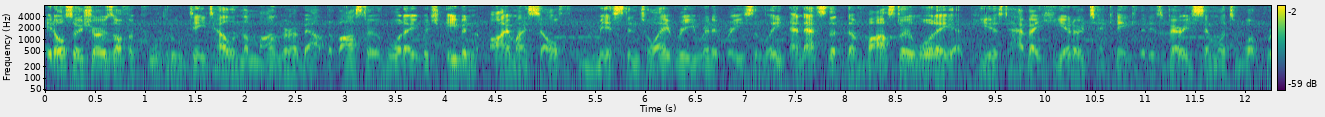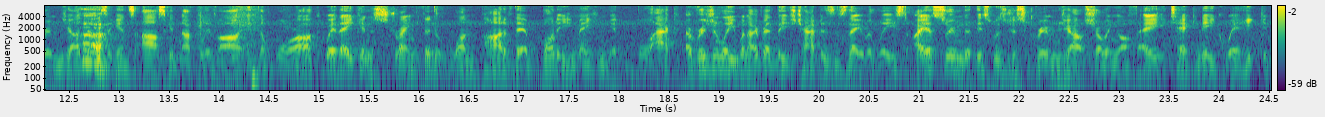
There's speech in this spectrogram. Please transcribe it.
It also shows off a cool little detail in the manga about the Vasto Lorde, which even I myself missed until I reread it recently, and that's that the Vasto Lorde appears to have a Hierro technique that is very similar to what Grimmjow does Huh. against Askin Nakk Le Vaar in the War Arc, where they can strengthen one part of their body, making it black. Originally, when I read these chapters as they released, I assumed that this was just Grimmjow showing off a technique where he can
